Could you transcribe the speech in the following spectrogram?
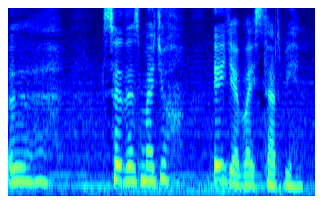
Eh, se desmayó. Ella va a estar bien.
